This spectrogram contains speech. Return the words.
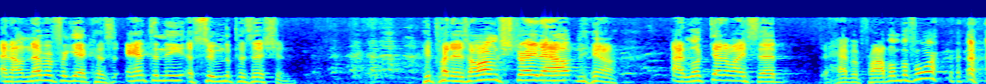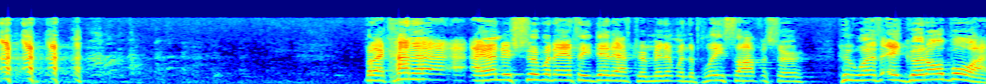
And I'll never forget because Anthony assumed the position. He put his arms straight out, and you know, I looked at him. I said, "Have a problem before?" but I kind of I understood what Anthony did after a minute when the police officer, who was a good old boy,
